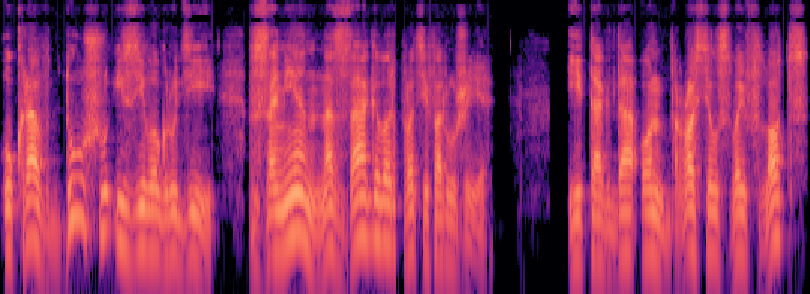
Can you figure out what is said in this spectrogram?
украв душу из его груди взамен на заговор против оружия. И тогда он бросил свой флот,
